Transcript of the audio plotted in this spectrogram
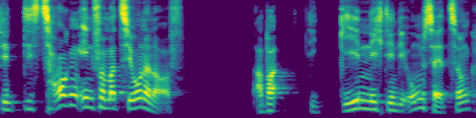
die, die saugen Informationen auf. Aber die gehen nicht in die Umsetzung,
